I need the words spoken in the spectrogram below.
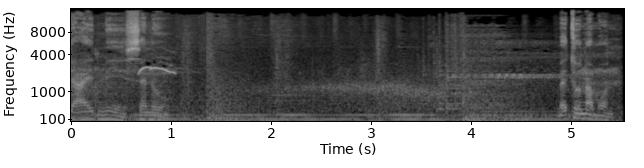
Guide me, Senu. Medunamun.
